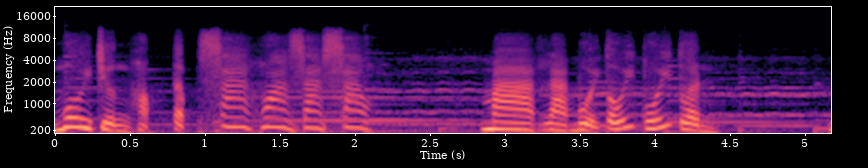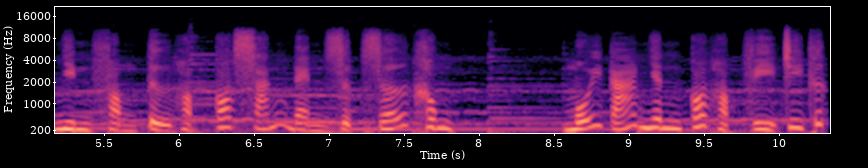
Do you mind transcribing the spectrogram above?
Môi trường học tập xa hoa ra sao. Mà là buổi tối cuối tuần. Nhìn phòng tự học có sáng đèn rực rỡ không? Mỗi cá nhân có học vì tri thức.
